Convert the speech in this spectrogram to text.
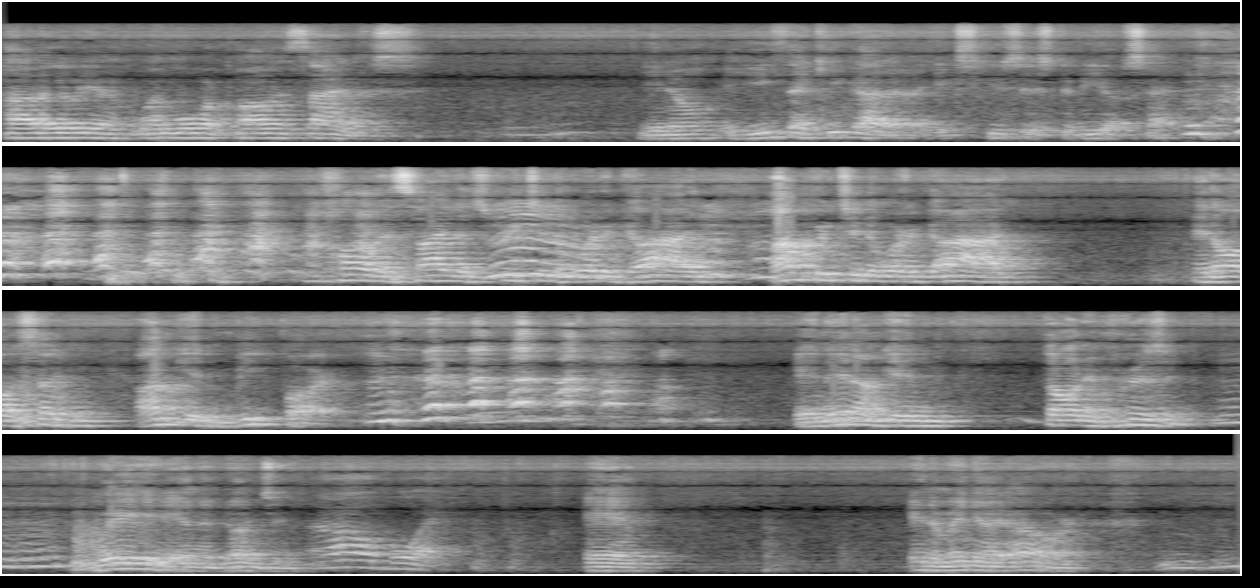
Hallelujah. One more, Paul and Silas. You know, if you think you got uh, excuses to be upset. Paul and Silas preaching the word of God. I'm preaching the word of God. And all of a sudden, I'm getting beat part. and then I'm getting thrown in prison. Way in a dungeon. Oh boy. And in the midnight hour, mm-hmm.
